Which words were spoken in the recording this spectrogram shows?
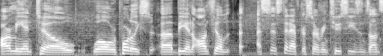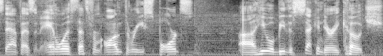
Armiento will reportedly uh, be an on-field assistant after serving two seasons on staff as an analyst. That's from On Three Sports. Uh, he will be the secondary coach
